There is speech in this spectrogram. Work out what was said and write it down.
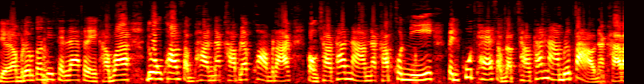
เดี๋ยวเรามาเริ่มต้นที่เซตแรกเลยครับว่าดวงความสัมพันธ์นะครับและความรักของชาวท่าน้ำนะครับคนนี้เป็นคู่แท้สำหรับชาวท่าน้ำหรือเปล่านะครับ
